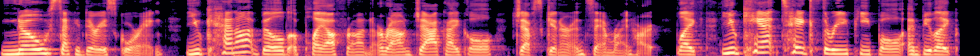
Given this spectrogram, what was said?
no secondary scoring. You cannot build a playoff run around Jack Eichel, Jeff Skinner, and Sam Reinhart. Like, you can't take three people and be like,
